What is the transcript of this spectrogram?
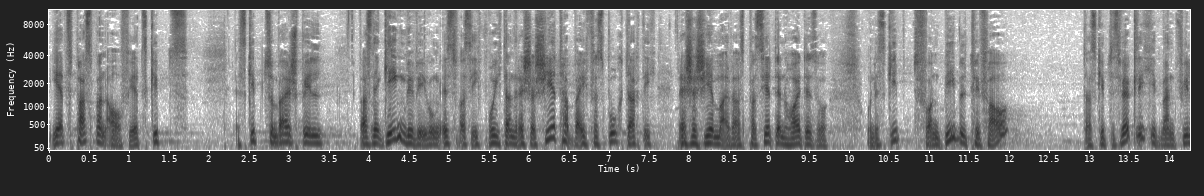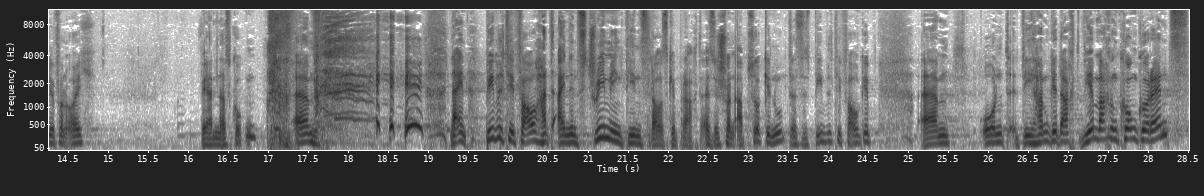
Jetzt passt man auf. Jetzt gibt's, es gibt zum Beispiel was eine Gegenbewegung ist, was ich, wo ich dann recherchiert habe, weil ich fürs Buch dachte, ich recherchiere mal, was passiert denn heute so. Und es gibt von Bibel TV, das gibt es wirklich, ich meine, viele von euch werden das gucken. ähm, Nein, Bibel TV hat einen Streaming-Dienst rausgebracht. Also schon absurd genug, dass es Bibel TV gibt. Ähm, und die haben gedacht, wir machen Konkurrenz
